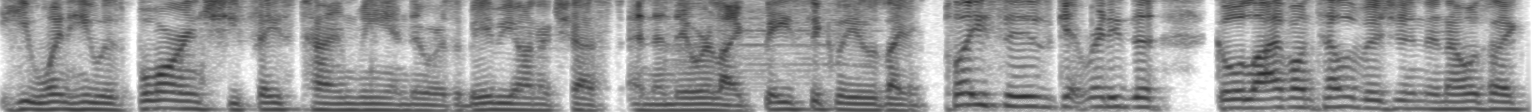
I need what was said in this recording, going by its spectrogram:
he when he was born she facetimed me and there was a baby on her chest. And then they were like basically it was like places get ready to go live on television. And i was like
